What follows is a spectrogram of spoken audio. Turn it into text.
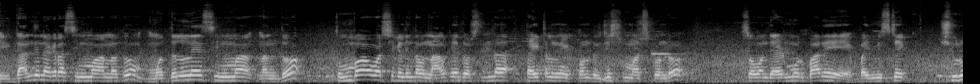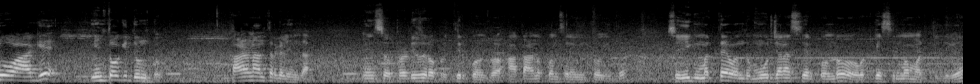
ಈ ಗಾಂಧಿನಗರ ಸಿನಿಮಾ ಅನ್ನೋದು ಮೊದಲನೇ ಸಿನಿಮಾ ನಂದು. ತುಂಬ ವರ್ಷಗಳಿಂದ, ಒಂದು ನಾಲ್ಕೈದು ವರ್ಷದಿಂದ ಟೈಟಲ್ನ ಇಟ್ಕೊಂಡು ರಿಜಿಸ್ಟರ್ ಮಾಡಿಸ್ಕೊಂಡು ಸೊ ಒಂದು ಎರಡು ಮೂರು ಬಾರಿ ಬೈ ಮಿಸ್ಟೇಕ್ ಶುರುವಾಗಿ ನಿಂತೋಗಿದ್ದುಂಟು. ಕಾರಣಾಂತರಗಳಿಂದ. ಮೀನ್ಸ್ ಪ್ರೊಡ್ಯೂಸರ್ ಒಬ್ಬರು ತೀರ್ಕೊಂಡ್ರು, ಆ ಕಾರಣಕ್ಕೊಂದ್ಸರಿ ನಿಂತೋಗಿದ್ದು. ಸೊ ಈಗ ಮತ್ತೆ ಒಂದು ಮೂರು ಜನ ಸೇರಿಕೊಂಡು ಒಟ್ಟಿಗೆ ಸಿನಿಮಾ ಮಾಡ್ತಿದ್ದೀವಿ.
